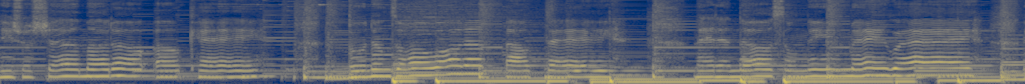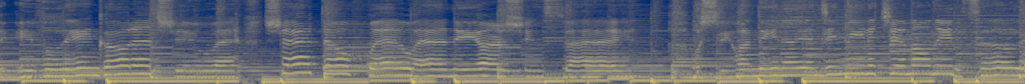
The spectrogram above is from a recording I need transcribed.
你说什么都 OK，能不能做我的宝贝？每天都送你玫瑰，你衣服领口的气味，谁都会为你而心碎。我喜欢你的眼睛，你睫毛，你的侧脸，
